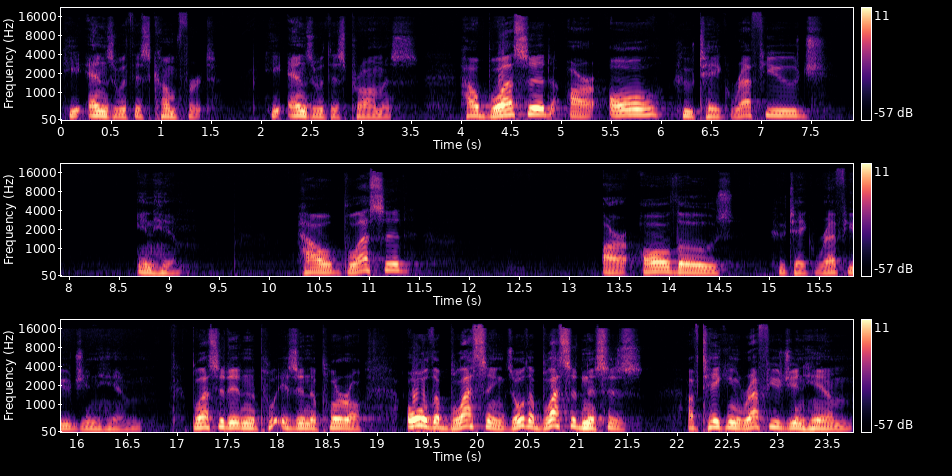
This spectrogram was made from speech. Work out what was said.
he ends with this comfort. He ends with this promise. How blessed are all who take refuge in him. How blessed are all those who take refuge in him. Blessed is in the plural. Oh, the blessings, oh, the blessednesses of taking refuge in him.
